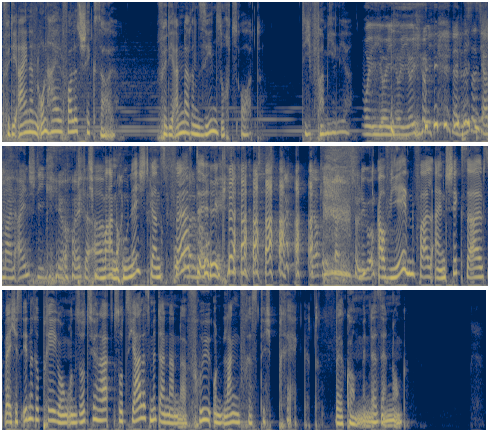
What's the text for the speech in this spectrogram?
für die einen unheilvolles Schicksal, für die anderen Sehnsuchtsort, die Familie. Uiuiuiui. Na, das ist ja mal ein Einstieg hier heute Ich Abend. war noch nicht ganz Oh, warte mal, okay. fertig. Ja, okay, dann, Entschuldigung. Auf jeden Fall ein Schicksal, welches innere Prägung und sozial, soziales Miteinander früh und langfristig prägt. Willkommen in der Sendung.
